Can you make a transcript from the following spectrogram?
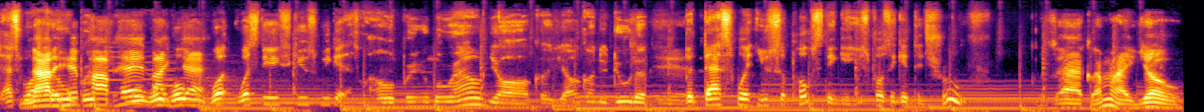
That's why not a hip hop head what, like what, that. What what's the excuse we get? That's why I don't bring them around y'all, cause y'all gonna do the. Yeah, But that's what you supposed to get. You're supposed to get the truth. exactly. I'm like, yo.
